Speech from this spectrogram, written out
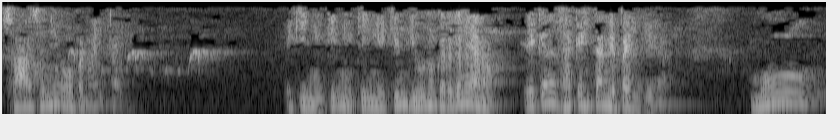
ශාසනය ඕපනයිකයි එකින් එකින් එකින් එකින් දියුණු කරගෙන යනවා ඒක ගැන සැක හිතන්න එපයි කියලා මෝ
